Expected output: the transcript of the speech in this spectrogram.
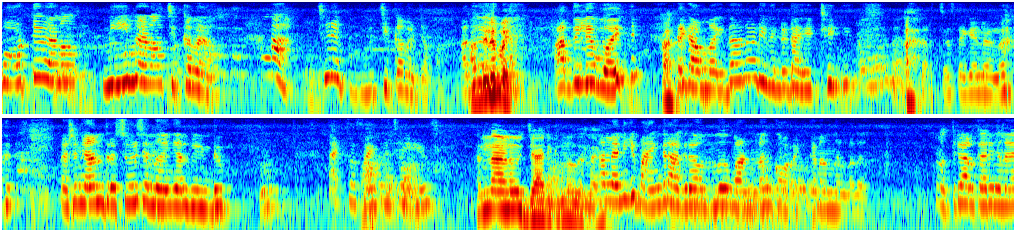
പോട്ടി വേണോ മീൻ വേണോ ചിക്കൻ വേണോ? ആ ശരി ചിക്കൻ മേടിച്ചപ്പ അത് അതിൽ പോയി. അമ്മ ഇതാണോ ഇതിന്റെ ഡയറ്റിങ്. കുറച്ച് ദിവസത്തേക്കല്ലേ ഉള്ളു. പക്ഷെ ഞാൻ തൃശ്ശൂർ ചെന്ന് കഴിഞ്ഞാൽ വീണ്ടും എക്സസൈസ് ചെയ്യും. എന്നാണ് വിചാരിക്കുന്നത് അല്ലേ എനിക്ക് ഭയങ്കര ആഗ്രഹം ഒന്ന് വണ്ണം കുറയ്ക്കണം എന്നുള്ളത്. ഒത്തിരി ആൾക്കാർ ഇങ്ങനെ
